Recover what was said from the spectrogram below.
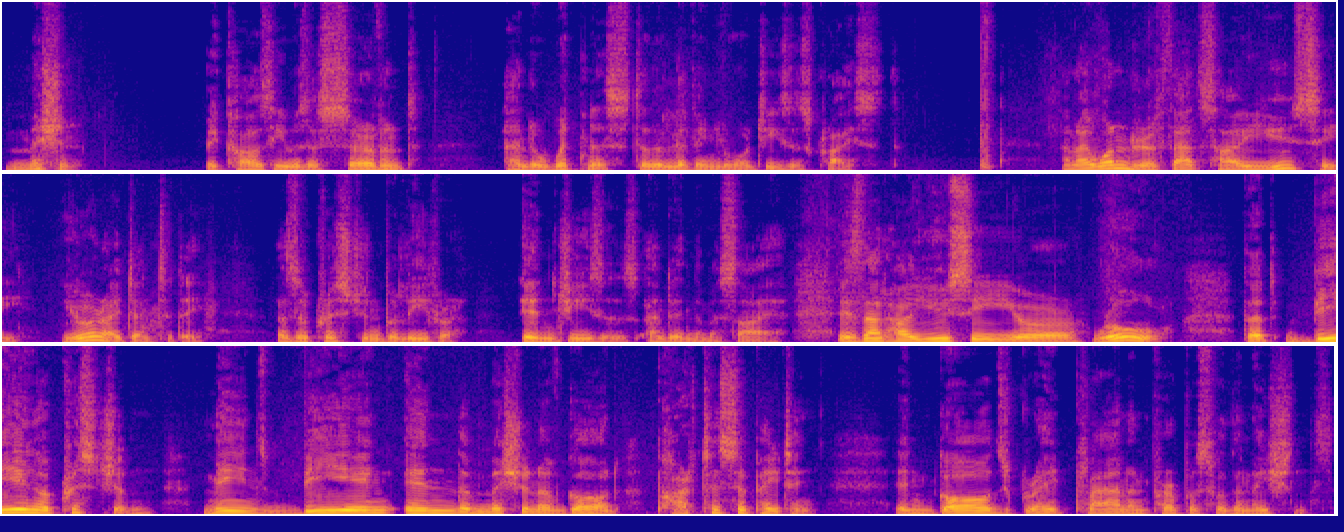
mission because he was a servant and a witness to the living Lord Jesus Christ. And I wonder if that's how you see your identity as a Christian believer in Jesus and in the Messiah? Is that how you see your role? That being a Christian means being in the mission of God, participating in God's great plan and purpose for the nations.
